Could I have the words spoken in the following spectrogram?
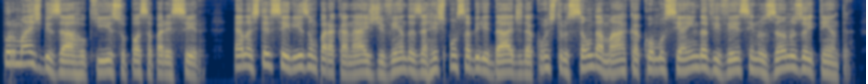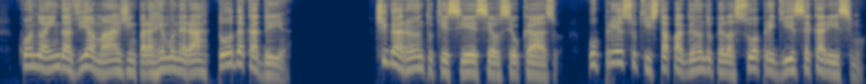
por mais bizarro que isso possa parecer, elas terceirizam para canais de vendas a responsabilidade da construção da marca como se ainda vivessem nos anos 80, quando ainda havia margem para remunerar toda a cadeia. Te garanto que se esse é o seu caso, o preço que está pagando pela sua preguiça é caríssimo.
